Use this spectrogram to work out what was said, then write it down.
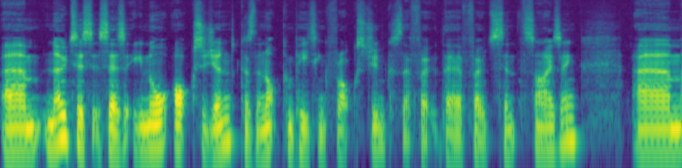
Um, notice it says ignore oxygen because they're not competing for oxygen because they're, they're photosynthesizing. Um,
